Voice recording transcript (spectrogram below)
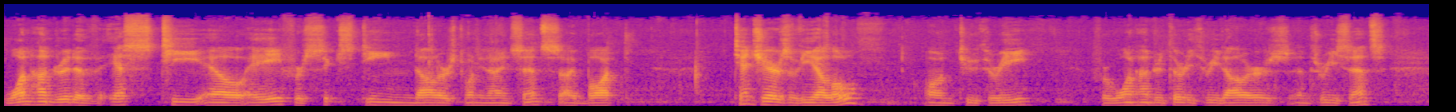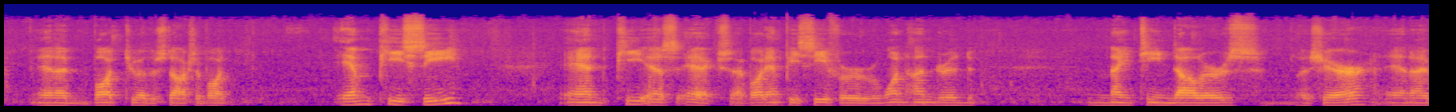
one hundred of STLA for sixteen dollars twenty-nine cents. I bought ten shares of Valero on two three for one hundred thirty three dollars and three cents, and I bought two other stocks. I bought MPC and PSX. I bought MPC for one hundred nineteen dollars a share, and I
